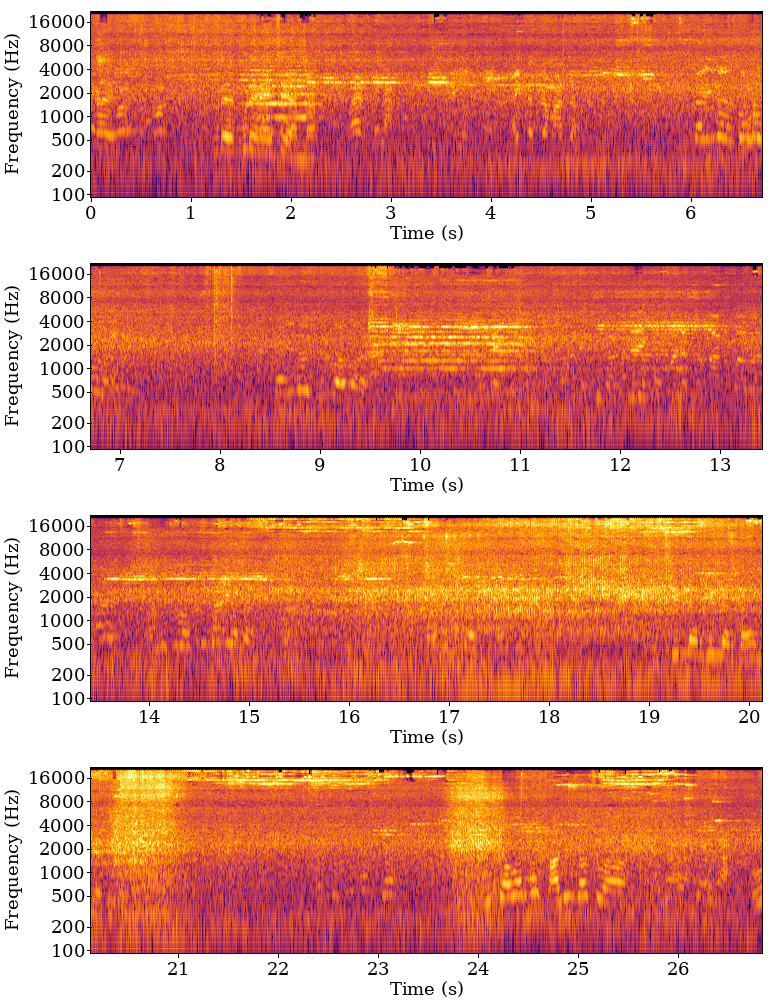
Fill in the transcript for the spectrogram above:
काय? पुढे पुढे न्यायचं यांना. ऐकत माझं. चिल्लर विल्लर पाहून घ्या पिकावर मग खाली बसवा. हो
